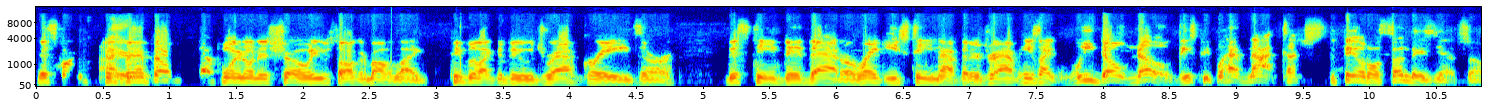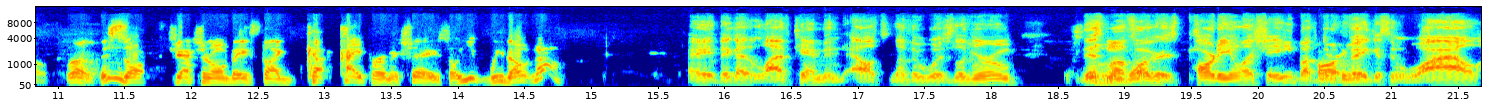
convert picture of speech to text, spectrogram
It's funny because Van Pelt made that point on his show, and he was talking about like people like to do draft grades or this team did that or rank each team after the draft. He's like, we don't know. These people have not touched the field on Sundays yet, so Right. this is all projection on base like Ki- Kiper and McShay. So you, we don't know. hey, they got a live cam in Alex Leatherwood's living room. This Mhm. motherfucker is partying like shit. He about to go to Partying. Vegas and wild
